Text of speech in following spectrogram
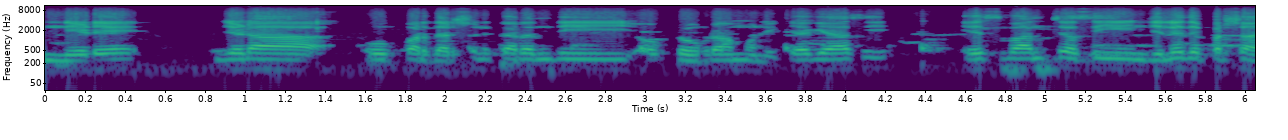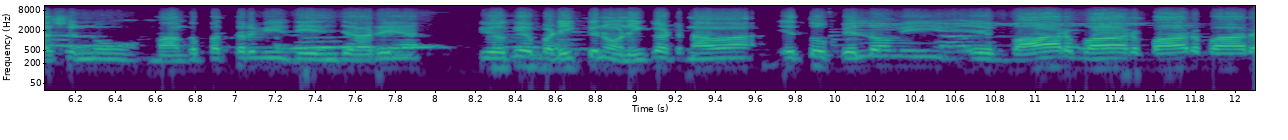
ਨੇੜੇ ਜਿਹੜਾ ਉਹ ਪ੍ਰਦਰਸ਼ਨ ਕਰਨ ਦੀ ਉਹ ਪ੍ਰੋਗਰਾਮ ਲਿਖਿਆ ਗਿਆ ਸੀ। ਇਸ ਸੰਬੰਧ ਚ ਅਸੀਂ ਜ਼ਿਲ੍ਹੇ ਦੇ ਪ੍ਰਸ਼ਾਸਨ ਨੂੰ ਮੰਗ ਪੱਤਰ ਵੀ ਦੇਣ ਜਾ ਰਹੇ ਹਾਂ ਕਿਉਂਕਿ ਬੜੀ ਘਿਨੌਣੀ ਘਟਨਾ ਵਾ। ਇਹ ਤੋਂ ਪਹਿਲਾਂ ਵੀ ਬਾਰ-ਬਾਰ ਬਾਰ-ਬਾਰ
